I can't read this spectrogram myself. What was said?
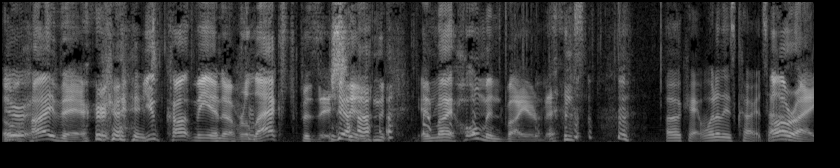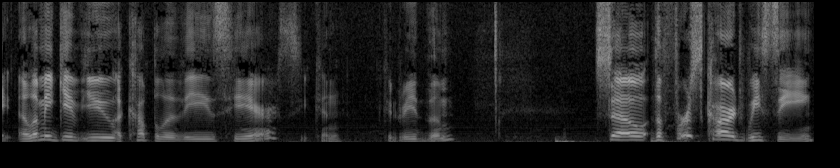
Oh, hi there. Right. You've caught me in a relaxed position in my home environment. okay, what do these cards have? All right, let me give you a couple of these here so you can could read them. So the first card we see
